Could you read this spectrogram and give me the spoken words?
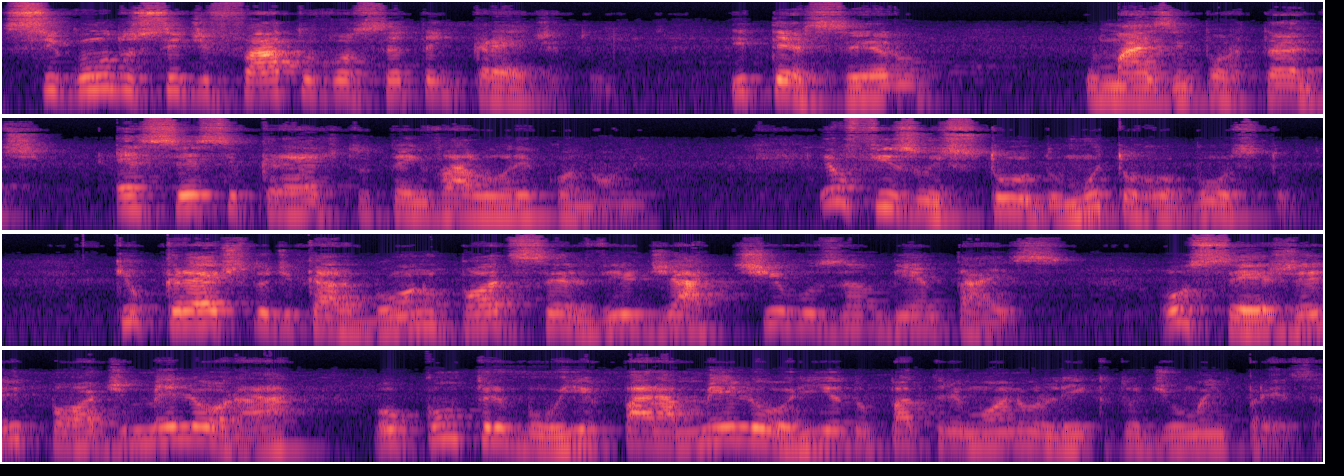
segundo, se de fato você tem crédito e terceiro, o mais importante, é se esse crédito tem valor econômico. Eu fiz um estudo muito robusto que o crédito de carbono pode servir de ativos ambientais, ou seja, ele pode melhorar ou contribuir para a melhoria do patrimônio líquido de uma empresa.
